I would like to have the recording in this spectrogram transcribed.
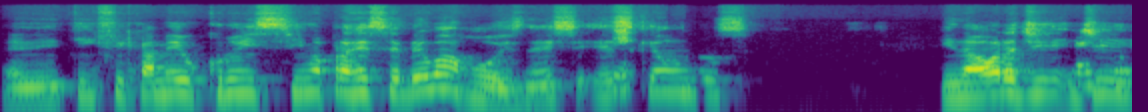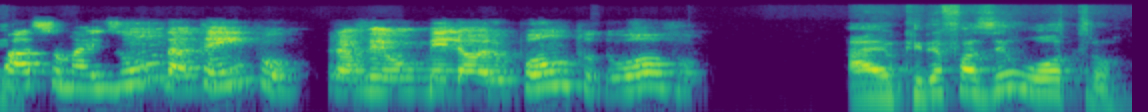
ele tem que ficar meio cru em cima para receber o arroz, né? Esse, esse que é um dos. E na hora de. de... Eu faço mais um, dá tempo para ver melhor o ponto do ovo? Ah, eu queria fazer o outro.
